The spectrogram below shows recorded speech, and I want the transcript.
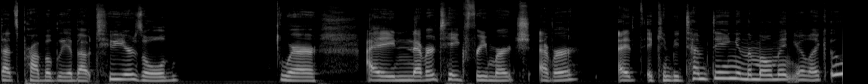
that's probably about 2 years old where I never take free merch ever it, it can be tempting in the moment. You're like, ooh, a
